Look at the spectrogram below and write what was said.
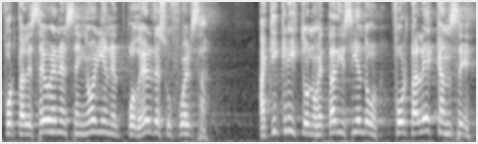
fortaleceos en el Señor y en el poder de su fuerza. Aquí Cristo nos está diciendo, fortalezcanse,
